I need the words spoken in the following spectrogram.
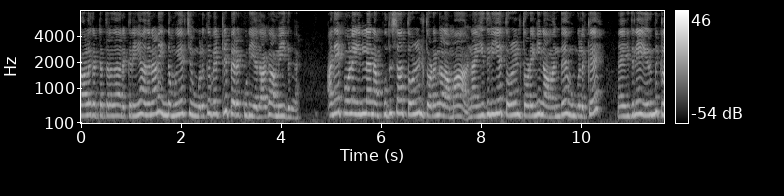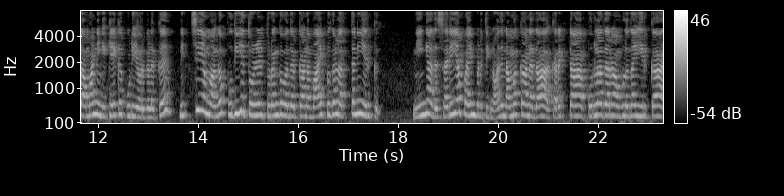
காலகட்டத்தில் தான் இருக்கிறீங்க. அதனால் இந்த முயற்சி உங்களுக்கு வெற்றி பெறக்கூடியதாக அமையுதுங்க. அதே போல் இல்லை நான் புதுசாக தொழில் தொடங்கலாமா? நான் இதுலேயே தொழில் தொடங்கி நான் வந்து உங்களுக்கு இதிலே இருந்துக்கலாமா? இருந்துக்கலாமான்னு நீங்கள் கேட்கக்கூடியவர்களுக்கு நிச்சயமாக புதிய தொழில் தொடங்குவதற்கான வாய்ப்புகள் அத்தனையும் இருக்குது நீங்கள் அதை சரியாக பயன்படுத்திக்கணும். அது நமக்கானதா? கரெக்டாக பொருளாதாரம் அவ்வளோதான் இருக்கா?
